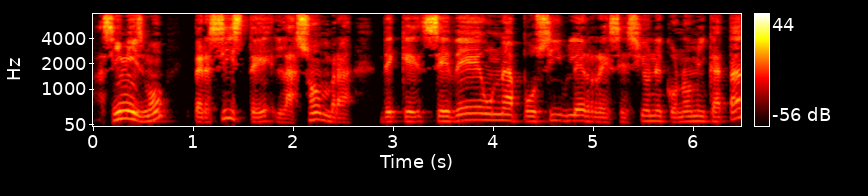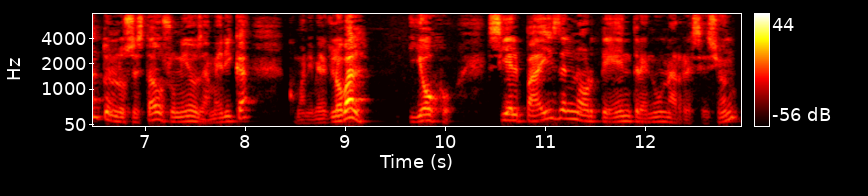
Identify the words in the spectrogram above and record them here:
Asimismo, persiste la sombra de que se dé una posible recesión económica tanto en los Estados Unidos de América como a nivel global. Y ojo, si el país del norte entra en una recesión,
